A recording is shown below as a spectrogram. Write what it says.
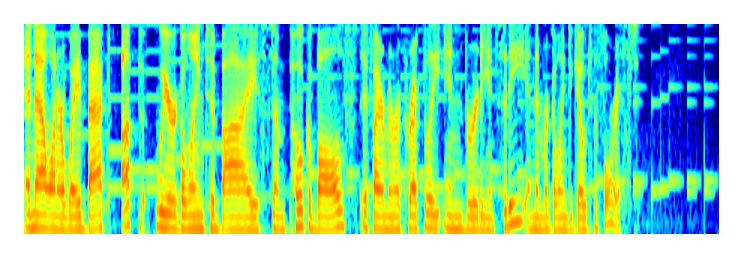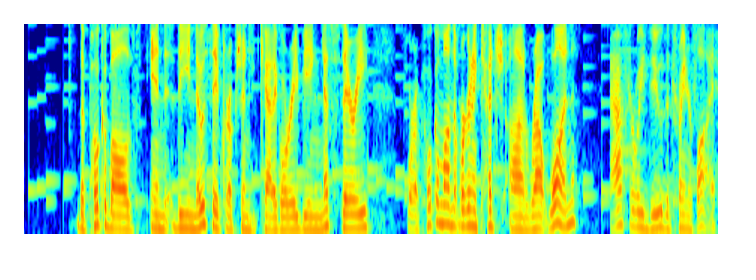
And now on our way back up, we are going to buy some Pokeballs, if I remember correctly, in Viridian City, and then we're going to go to the forest. The Pokeballs in the no save corruption category being necessary for a Pokemon that we're going to catch on Route 1 after we do the Trainer Fly.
